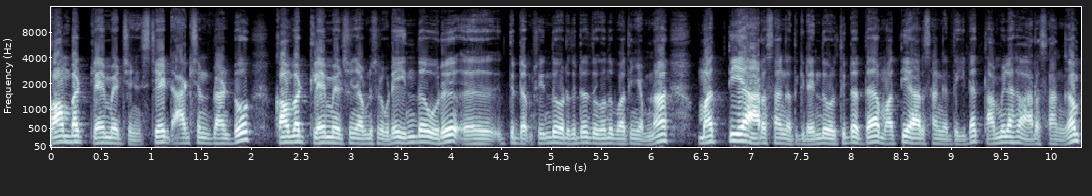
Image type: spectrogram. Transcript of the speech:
combat climate change state action plan to combat climate change அப்படின்னு சொல்லக்கூடிய இந்த ஒரு திட்டம். இந்த ஒரு திட்டத்துக்கு வந்து பார்த்திங்க அப்படின்னா மத்திய அரசாங்கத்துக்கிட்ட இந்த ஒரு திட்டத்தை மத்திய அரசாங்கத்துக்கிட்ட தமிழக அரசாங்கம்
